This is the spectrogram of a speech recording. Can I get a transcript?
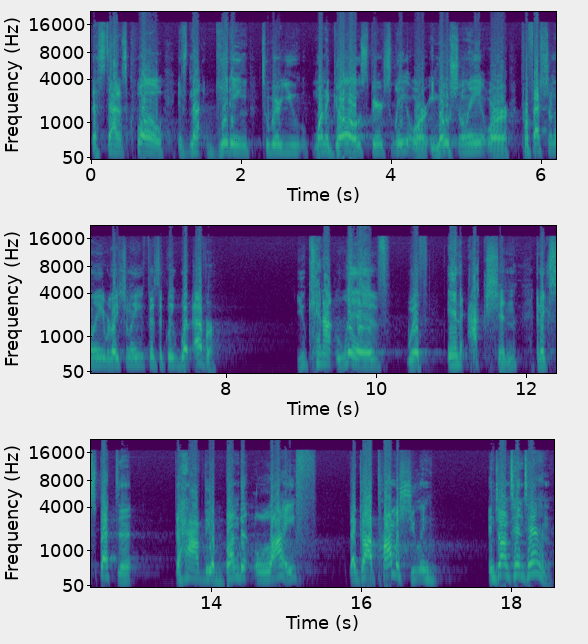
The status quo is not getting to where you want to go spiritually or emotionally or professionally, relationally, physically, whatever. You cannot live with inaction and expect it to have the abundant life that God promised you in, in John 10 10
